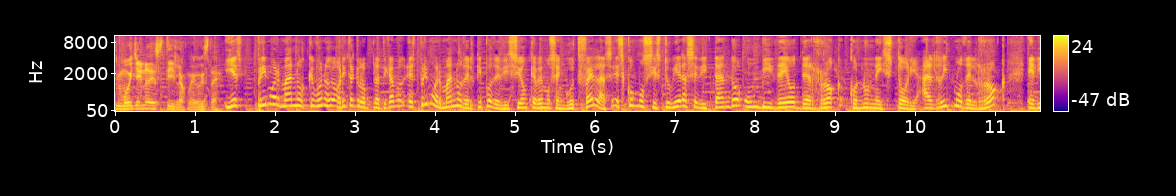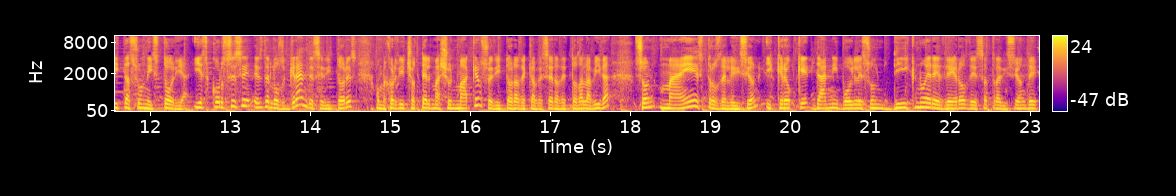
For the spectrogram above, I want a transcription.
muy lleno de estilo, me gusta. Y es primo hermano, qué bueno, ahorita que lo platicamos, es primo hermano del tipo de edición que vemos en Goodfellas. Es como si estuvieras editando un video de rock con una historia. Al ritmo del rock editas una historia. Y Scorsese es de los grandes editores, o mejor dicho, Thelma Schumacher, su editora de cabecera de toda la vida, son maestros de la edición y creo que Danny Boyle es un digno heredero de esa tradición de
